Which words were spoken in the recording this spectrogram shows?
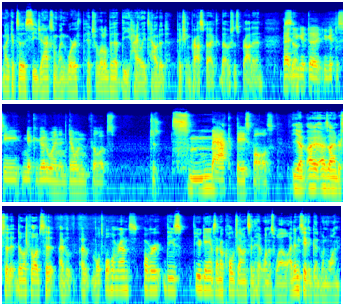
might get to see Jackson Wentworth pitch a little bit, the highly touted pitching prospect that was just brought in. That So- you get to you get to see Nick Goodwin and Dylan Phillips just smack baseballs. Yep, I, as I understood it, Dylan Phillips hit I, bel- uh, multiple home runs over these few games. I know Cole Johnson hit one as well. I didn't see the good one one,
